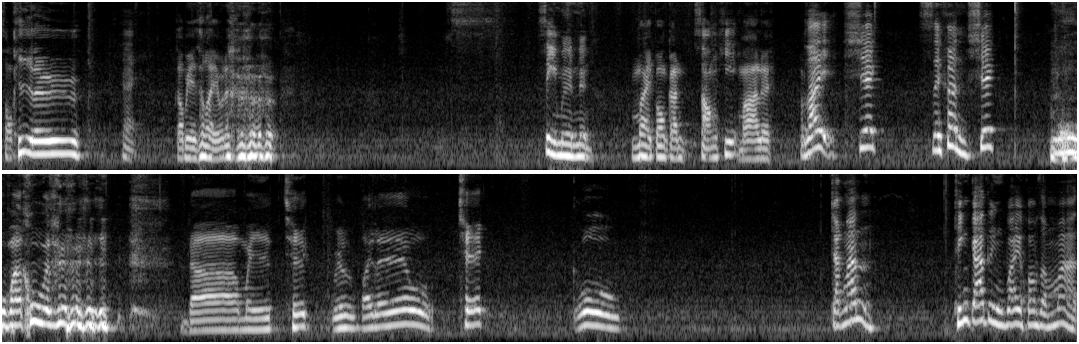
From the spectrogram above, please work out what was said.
สองที่เลยใช่ดาเมจเท่าไหร่วะเนี่ยสี่หมื่นหนึ่งไม่ป้องกันสองคิมาเลยไรเช็คเซคันเช็คโอ้มาคู่เลยดาเมจเช็คเวลไปแล้ว เช็คโอ้ จากนั้นทิ้งการ์ดถึงใบความสามารถ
